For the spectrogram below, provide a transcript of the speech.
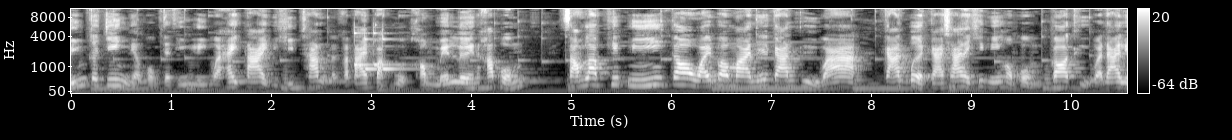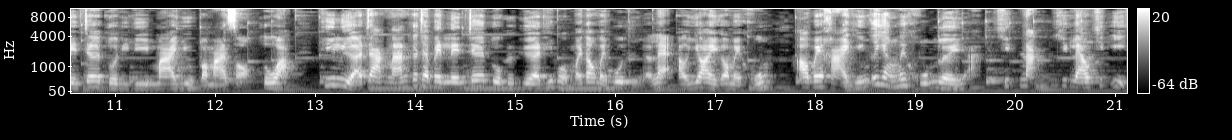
ลิงก์ตัวจริง เดี๋ยวผมจะทิ้งลิงก์ไว้ให้ใต้ดีคริปชั่นแล้วก็ใต้ปักหมุดคอมเมนต์เลยนะครับผมสำหรับคลิปนี้ก็ไว้ประมาณนี้การถือว่าการเปิดกาชาในคลิปนี้ของผม ก็ถือว่าได้เรนเจอร์ตัวดีๆ มาอยู่ประมาณ 2 ตัว ที่เหลือจากนั้นก็จะเป็นเรนเจอร์ตัวเกลือที่ผมไม่ต้องไปพูดถึงแล้วแหละ เอาย่อยก็ไม่คุ้ม เอาไปขายทิ้งก็ยังไม่คุ้มเลยอะ คิดหนักคิดแล้วคิดอีก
